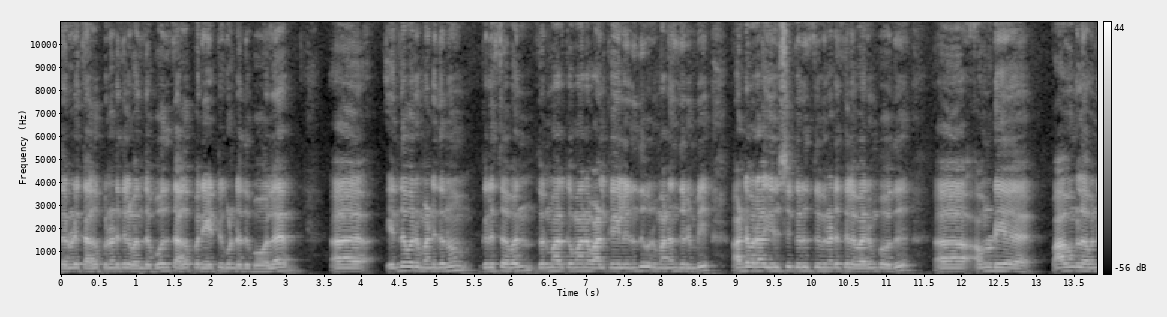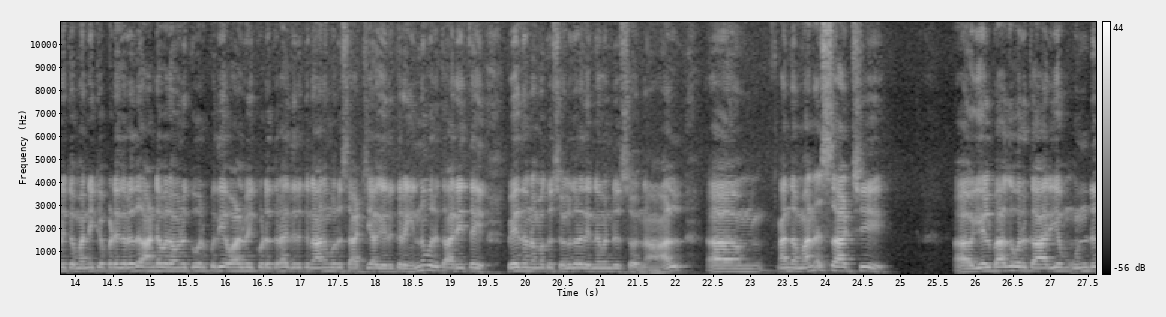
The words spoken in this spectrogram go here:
தன்னுடைய தகப்பனிடத்தில் வந்தபோது தகப்பன் ஏற்றுக்கொண்டது போல எந்த ஒரு மனிதனும் கிறிஸ்தவன் துன்மார்க்கமான வாழ்க்கையிலிருந்து ஒரு மனம் திரும்பி ஆண்டவராக இயேசு கிறிஸ்துவனிடத்தில் வரும்போது அவனுடைய பாவங்கள் அவனுக்கு மன்னிக்கப்படுகிறது. ஆண்டவர் அவனுக்கு ஒரு புதிய வாழ்வை கொடுக்கிறார். இதற்கு நானும் ஒரு சாட்சியாக இருக்கிறேன். இன்னும் ஒரு காரியத்தை வேதம் நமக்கு சொல்கிறது என்னவென்று சொன்னால் அந்த மனசாட்சி இயல்பாக ஒரு காரியம் உண்டு.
